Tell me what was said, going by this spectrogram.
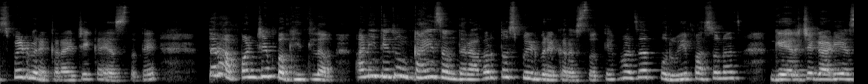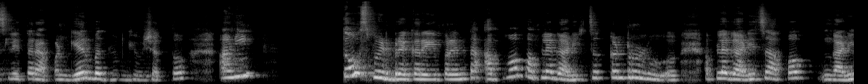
स्पीड ब्रेकर आहे जे काही असतं ते तर आपण जे बघितलं आणि तिथून काहीच अंतरावर तो स्पीड ब्रेकर असतो. तेव्हा जर पूर्वीपासूनच गिअरची गाडी असली तर आपण गिअर बदलून घेऊ शकतो आणि तो स्पीड ब्रेकर येईपर्यंत आपोआप आपल्या गाडीचं कंट्रोल हो आपल्या गाडीचं आपोआप गाडी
